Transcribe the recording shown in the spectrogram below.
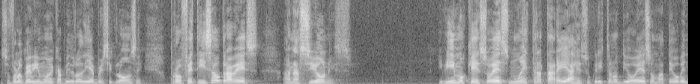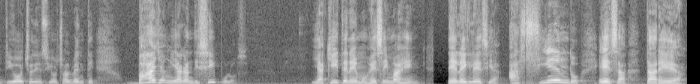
Eso fue lo que vimos en el capítulo 10, versículo 11. Profetiza otra vez a naciones. Y vimos que eso es nuestra tarea. Jesucristo nos dio eso. Mateo 28, 18 al 20. Vayan y hagan discípulos. Y aquí tenemos esa imagen de la iglesia haciendo esa tarea.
